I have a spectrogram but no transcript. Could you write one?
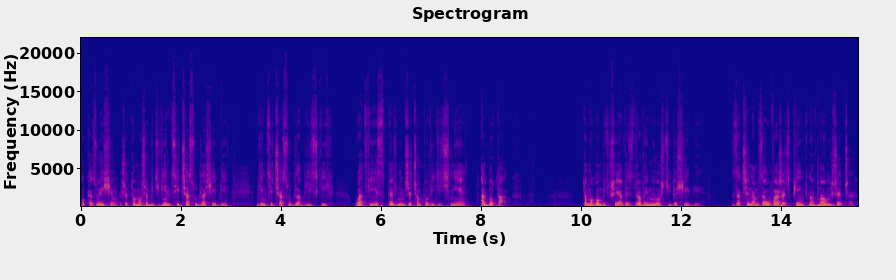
Okazuje się, że to może być więcej czasu dla siebie, więcej czasu dla bliskich. Łatwiej jest pewnym rzeczom powiedzieć nie albo tak. To mogą być przejawy zdrowej miłości do siebie. Zaczynam zauważać piękno w małych rzeczach,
